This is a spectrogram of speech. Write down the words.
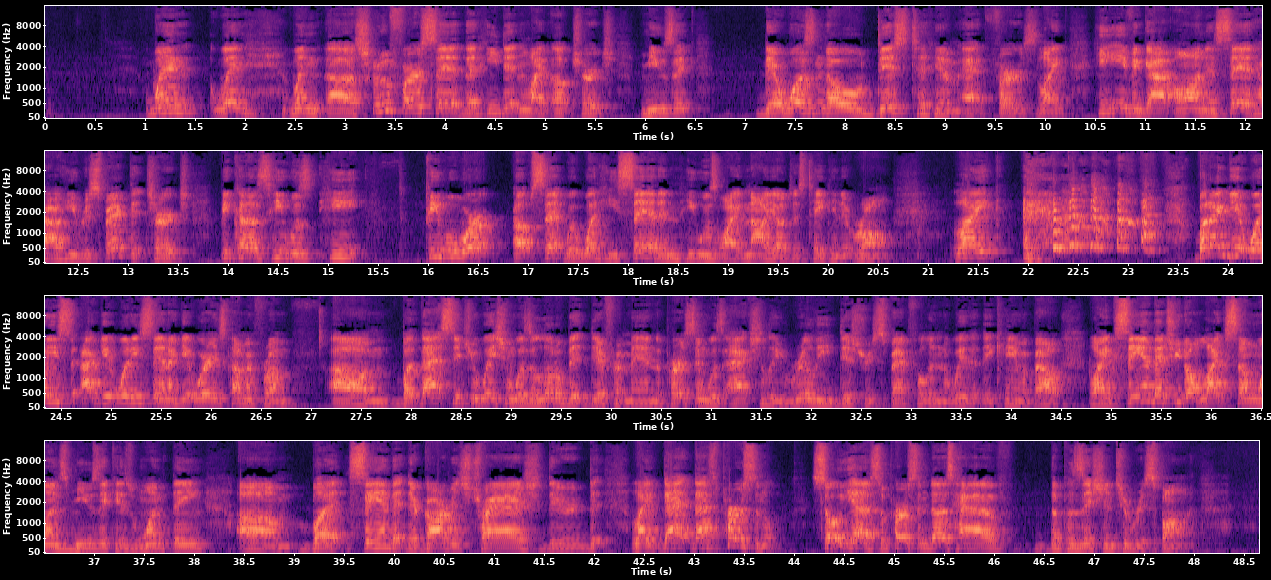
When when when uh, Scru first said that he didn't like Upchurch music, there was no diss to him at first. Like he even got on and said how he respected church because he was he people were upset with what he said and he was like, "Nah, y'all just taking it wrong." Like but I get what he's I get what he's saying. I get where he's coming from. Um, but that situation was a little bit different, man. The person was actually really disrespectful in the way that they came about. Like saying that you don't like someone's music is one thing, um, but saying that they're garbage, trash, they're like that, that's personal. So yes, a person does have the position to respond.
